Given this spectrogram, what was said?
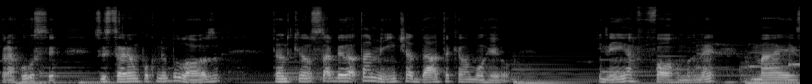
para a Rússia, sua história é um pouco nebulosa, tanto que não se sabe exatamente a data que ela morreu e nem a forma, né? Mas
